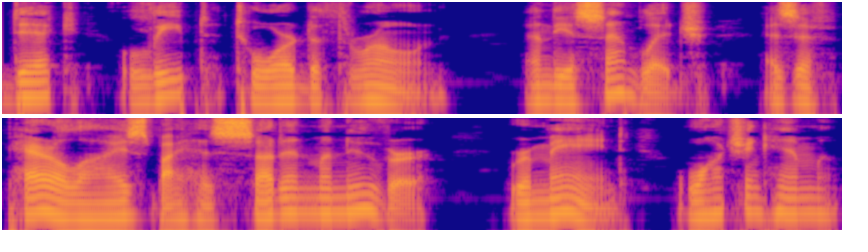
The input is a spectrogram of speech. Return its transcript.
Dick leaped toward the throne, and the assemblage, as if paralyzed by his sudden maneuver, remained watching him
